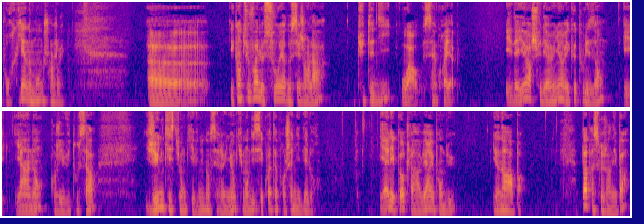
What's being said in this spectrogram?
pour rien au monde, changeraient. Euh, et quand tu vois le sourire de ces gens-là, tu te dis waouh, c'est incroyable. Et d'ailleurs, je fais des réunions avec eux tous les ans. Et il y a un an, quand j'ai vu tout ça, j'ai eu une question qui est venue dans ces réunions qui m'ont dit c'est quoi ta prochaine idée, Laurent? Et à l'époque, je leur avais répondu il n'y en aura pas. Pas parce que j'en ai pas,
